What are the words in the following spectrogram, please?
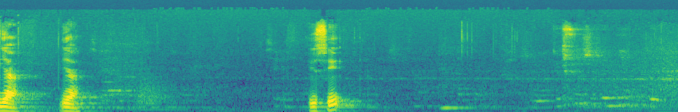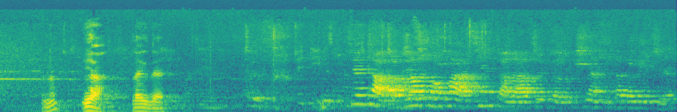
Yeah, yeah. You see? No? Yeah, like that. 先找到，不要说话，先找到这个 Krishna 所在的位置，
